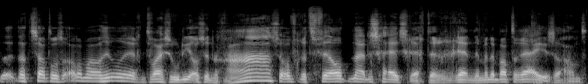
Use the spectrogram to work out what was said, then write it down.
dat, dat zat ons allemaal heel erg dwars. Hoe die als een haas over het veld naar de scheidsrechter rende met een batterij in zijn hand.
